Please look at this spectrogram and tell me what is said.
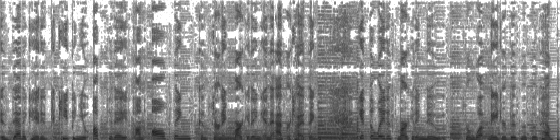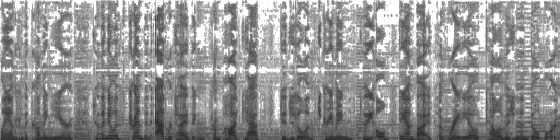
is dedicated to keeping you up to date on all things concerning marketing and advertising. Get the latest marketing news from what major businesses have planned for the coming year to the newest trends in advertising from podcasts, digital and streaming to the old standbys of radio, television, and billboards.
